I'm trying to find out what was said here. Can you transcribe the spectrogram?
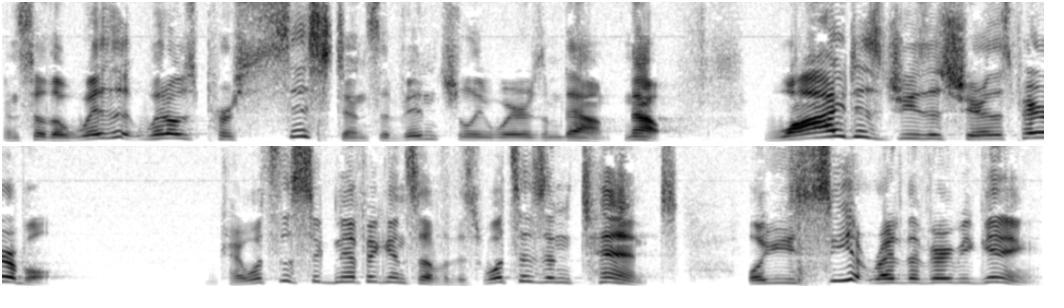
And so the widow's persistence eventually wears him down. Now, why does Jesus share this parable? Okay, what's the significance of this? What's his intent? Well, you see it right at the very beginning,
